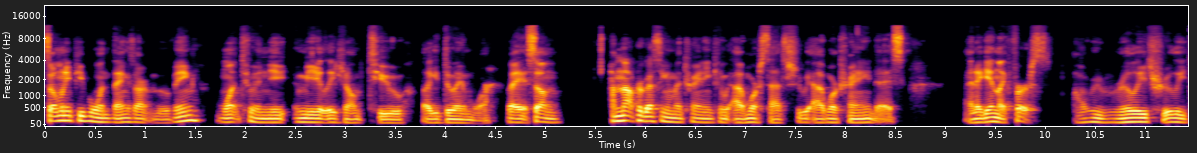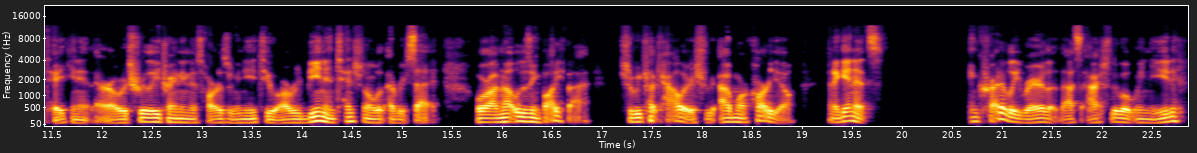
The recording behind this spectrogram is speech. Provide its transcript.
so many people when things aren't moving want to in- immediately jump to like doing more, right? So I'm, I'm not progressing in my training. Can we add more sets? Should we add more training days? And again, like first, are we really truly taking it there? Are we truly training as hard as we need to? Are we being intentional with every set? Or I'm not losing body fat. Should we cut calories? Should we add more cardio? And again, it's incredibly rare that that's actually what we need,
